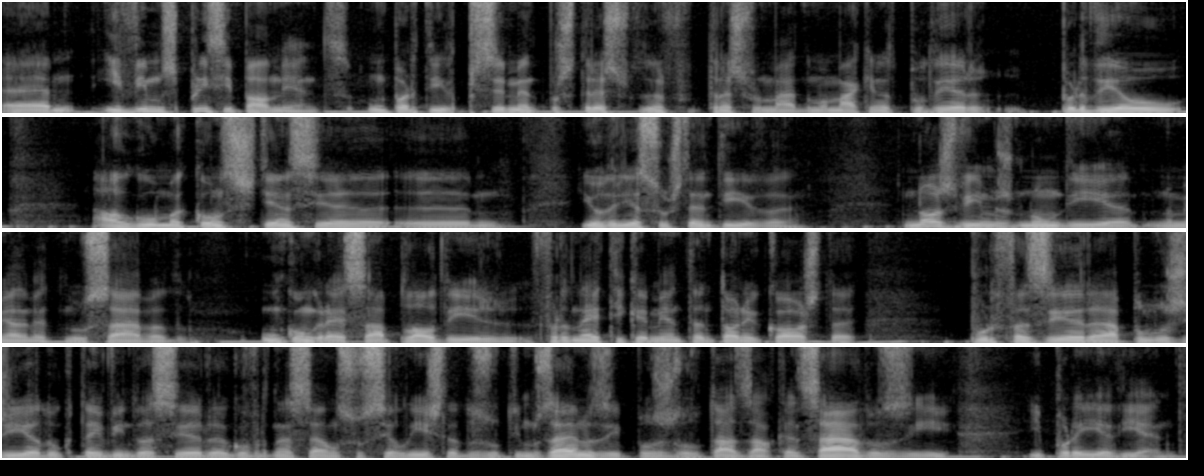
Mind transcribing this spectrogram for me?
É? e vimos principalmente um partido, precisamente por se ter transformado numa máquina de poder, perdeu alguma consistência, eh, eu diria, substantiva. Nós vimos num dia, nomeadamente no sábado, um congresso a aplaudir freneticamente António Costa por fazer a apologia do que tem vindo a ser a governação socialista dos últimos anos e pelos resultados alcançados e, e por aí adiante.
